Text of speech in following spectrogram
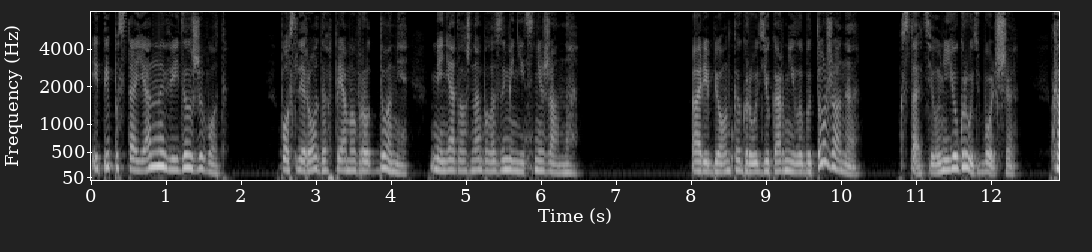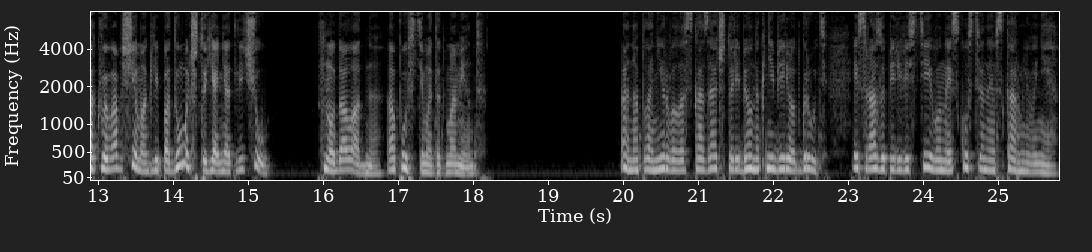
и ты постоянно видел живот. После родов прямо в роддоме меня должна была заменить Снежанна. А ребенка грудью кормила бы тоже она? Кстати, у нее грудь больше. Как вы вообще могли подумать, что я не отличу? Ну да ладно, опустим этот момент. Она планировала сказать, что ребенок не берет грудь, и сразу перевести его на искусственное вскармливание.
